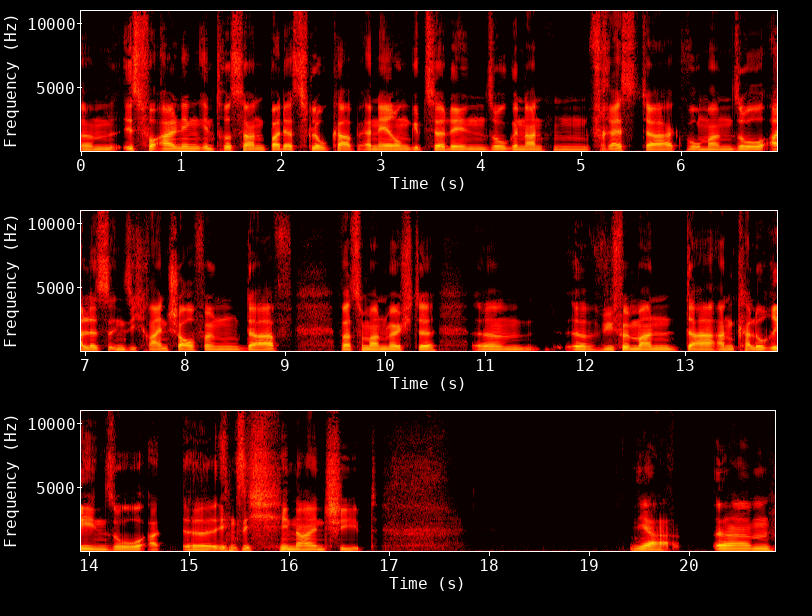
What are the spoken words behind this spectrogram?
Ähm, ist vor allen Dingen interessant, bei der Slow Carb Ernährung gibt es ja den sogenannten Fresstag, wo man so alles in sich reinschaufeln darf, was man möchte, ähm, äh, wie viel man da an Kalorien so äh, in sich hineinschiebt. Ja, ähm,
